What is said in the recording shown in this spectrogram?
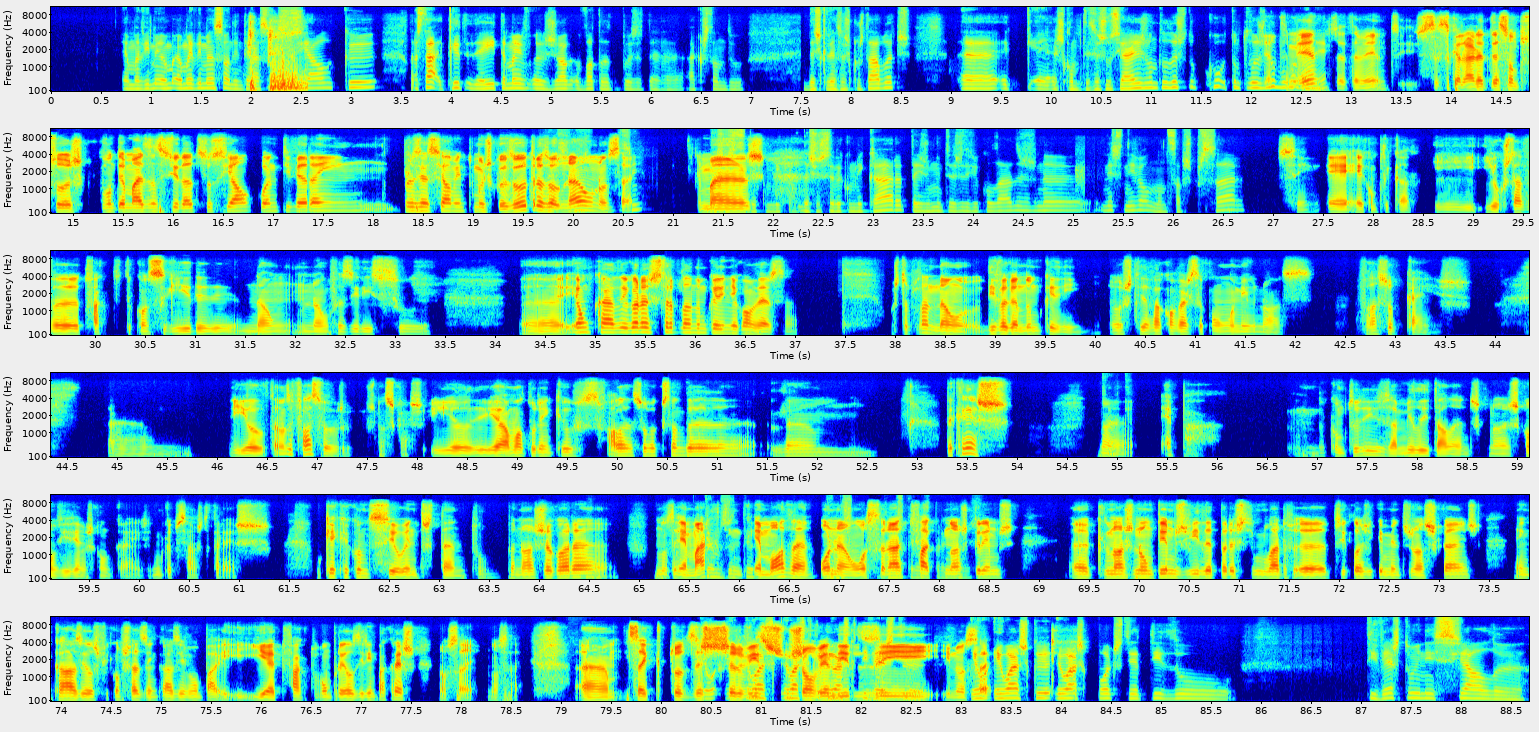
É uma, é uma dimensão de interação social que, está, que daí também eh, joga, volta depois eh, à questão do, das crianças com os tablets, é- as competências sociais vão todas, estão todas no bolo, não é? Exatamente, exatamente. Se, se calhar até são pessoas que vão ter mais ansiedade social quando tiverem presencialmente umas com as outras ou não, não sei. sim, Mas deixas de saber comunicar, tens muitas dificuldades na, nesse nível, não te sabes expressar. Sim, é, é complicado. E, e eu gostava de facto de conseguir eh, não, não fazer isso. Eh, é um bocado, agora extrapolando um bocadinho a conversa. Extrapolando não, divagando um bocadinho. Eu estive a conversa com um amigo nosso, a falar sobre cães. E ele, estamos a falar sobre os nossos cães. E, ele- e há uma altura em que ele se fala sobre a questão da, da, da creche, não é? Certo. Epá, como tu dizes, há mil e tal anos que nós convivemos com cães e nunca precisámos de creche. O que é que aconteceu, entretanto, para nós agora, não sei, é marketing, é moda ou não? Ou será de facto que nós queremos, ah, que nós não temos vida para estimular ah, psicologicamente os nossos cães em casa, eles ficam fechados em casa e vão para, e, e é de facto bom para eles irem para a creche? Não sei, não sei. Sei que todos estes eu- serviços eu nos acho são eu que vendidos tiveste- e, e não sei. Eu, eu, acho que, eu acho que podes ter tido. Tiveste um inicial eh,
